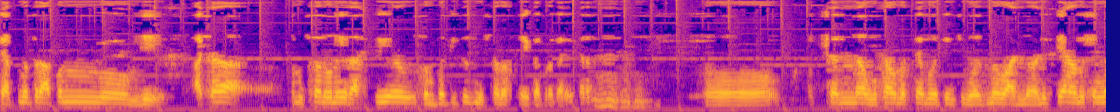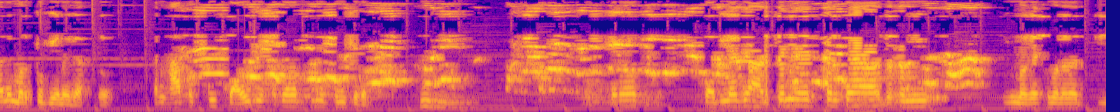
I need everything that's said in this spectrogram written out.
त्यातनं तर आपण म्हणजे अशा नुकसान होणे राष्ट्रीय संपत्तीचं नुकसान असतं एका प्रकारे. कारण पक्ष्यांना उठाव नसल्यामुळे त्यांची वजन वाढणं आणि त्या अनुषंगाने मृत्यू केलं जास्त. कारण हा पक्षी चाळीस दिवसाच्या तुम्ही ठेवू शकत. तर त्यातल्या ज्या अडचणी आहेत तर त्या जसं मी मगाशी म्हणाला की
